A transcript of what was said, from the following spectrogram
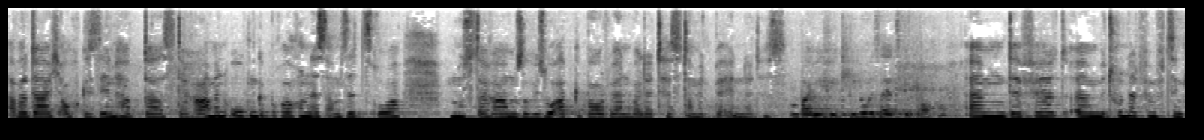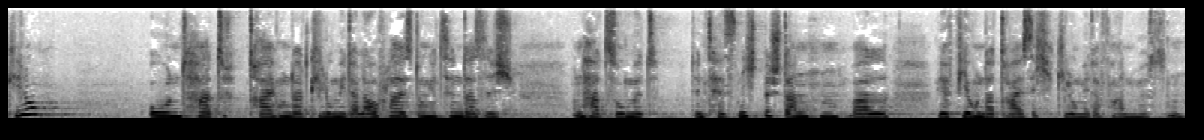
Aber da ich auch gesehen habe, dass der Rahmen oben gebrochen ist am Sitzrohr, muss der Rahmen sowieso abgebaut werden, weil der Test damit beendet ist. Und bei wie viel Kilo ist er jetzt gebrochen? Ähm, der fährt ähm, mit 115 Kilo und hat 300 Kilometer Laufleistung jetzt hinter sich und hat somit den Test nicht bestanden, weil wir 430 Kilometer fahren müssten.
